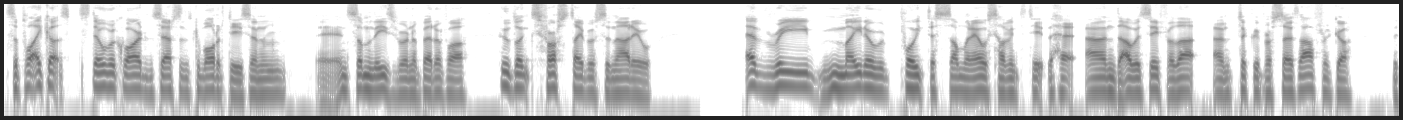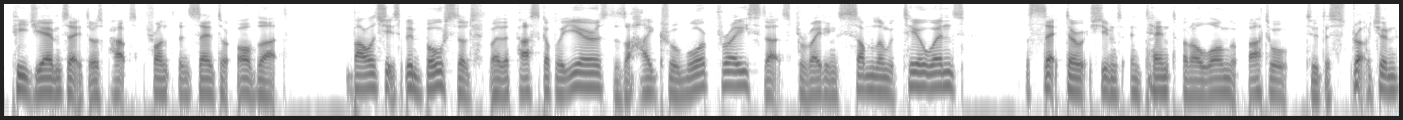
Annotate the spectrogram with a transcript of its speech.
supply cuts still required in certain commodities, and in some of these we're in a bit of a who blinks first type of scenario every miner would point to someone else having to take the hit. And I would say for that, and particularly for South Africa, the PGM sector is perhaps front and centre of that. Balance sheet's been bolstered by the past couple of years. There's a high chrome ore price that's providing some with tailwinds. The sector which seems intent on a long battle to destruction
